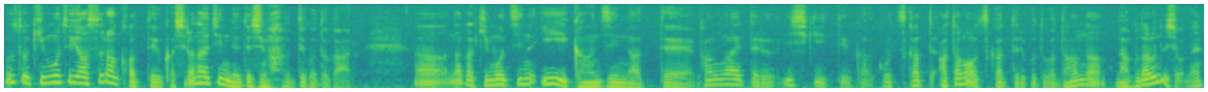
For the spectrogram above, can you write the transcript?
そうすると気持ち安らかっていうか知らないうちに寝てしまうってことがある。あなんか気持ちのいい感じになって考えてる意識っていうかこう使って頭を使ってることがだんだんなくなるんでしょうね。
